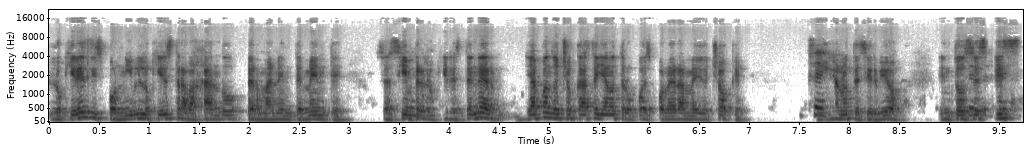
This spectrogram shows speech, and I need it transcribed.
lo quieres disponible, lo quieres trabajando permanentemente. O sea, siempre lo quieres tener. Ya cuando chocaste ya no te lo puedes poner a medio choque. Sí. Ya no te sirvió. Entonces, Es,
